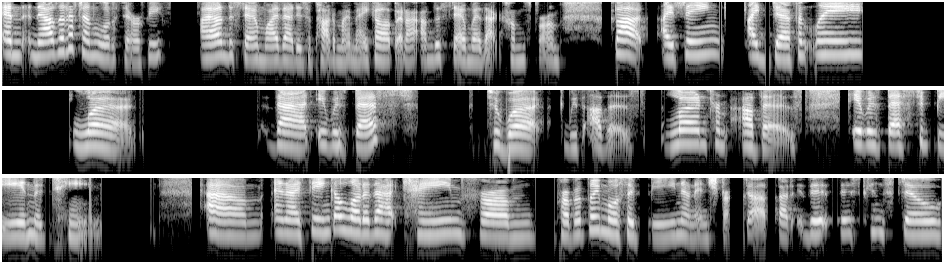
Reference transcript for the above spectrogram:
And now that I've done a lot of therapy, I understand why that is a part of my makeup and I understand where that comes from. But I think I definitely learned that it was best to work with others, learn from others. It was best to be in a team. Um, and I think a lot of that came from probably more so being an instructor, but th- this can still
